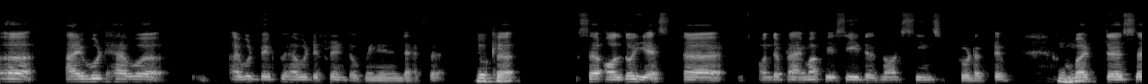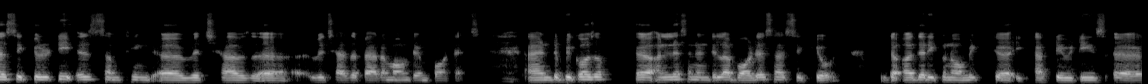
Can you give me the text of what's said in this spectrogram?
uh, I would have a, I would beg to have a different opinion in that, sir. Okay. Sir, sir, although yes, uh, on the prima facie, it does not seem productive, Mhm. but uh, sir, security is something uh, which has uh, which has a paramount importance, and because of uh, unless and until our borders are secured, the other economic uh, activities uh,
